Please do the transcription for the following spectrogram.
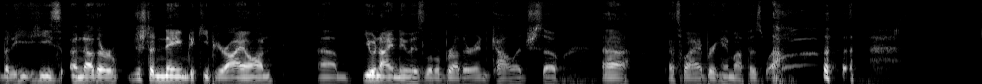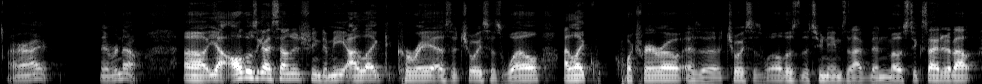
but he, he's another just a name to keep your eye on. Um, you and I knew his little brother in college, so uh, that's why I bring him up as well. all right. Never know. Uh, yeah, all those guys sound interesting to me. I like Correa as a choice as well. I like Quatraro as a choice as well. Those are the two names that I've been most excited about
